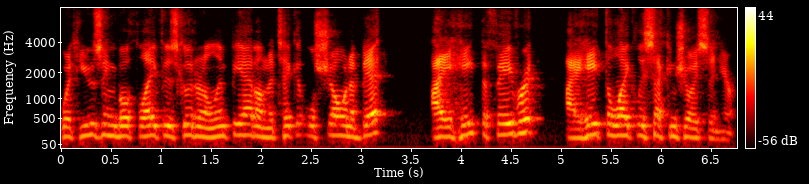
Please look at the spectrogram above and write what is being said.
with using both Life is Good and Olympiad on the ticket will show in a bit. I hate the favorite. I hate the likely second choice in here.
